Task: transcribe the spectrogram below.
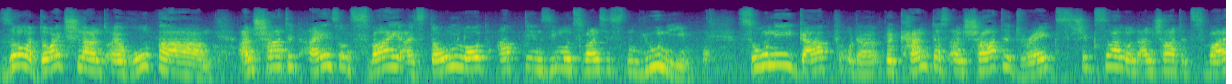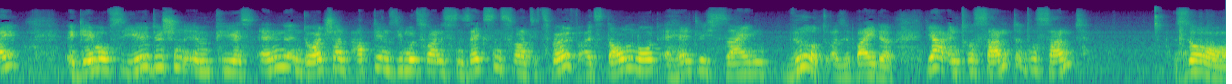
So, Deutschland, Europa, Uncharted 1 und 2 als Download ab dem 27. Juni. Sony gab oder bekannt, dass Uncharted Drakes Schicksal und Uncharted 2 Game of the Year Edition im PSN in Deutschland ab dem 27.06.2012 als Download erhältlich sein wird. Also beide. Ja, interessant, interessant. So,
